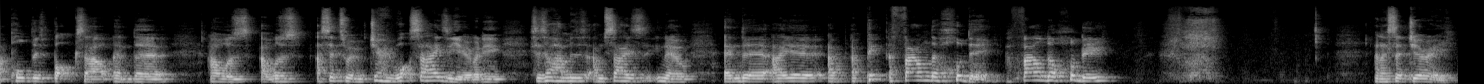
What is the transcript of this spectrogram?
I pulled this box out and uh, I was I was I said to him Jerry what size are you? And he says oh I'm, I'm size you know. And uh, I, uh, I, I I found the hoodie. I found a hoodie, and I said, Jerry,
